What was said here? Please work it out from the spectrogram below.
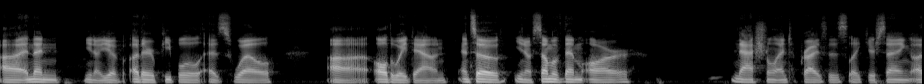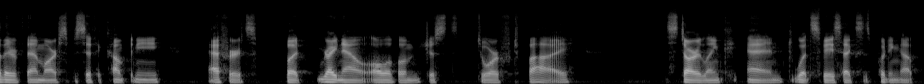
Uh, and then, you know, you have other people as well, uh, all the way down. And so, you know, some of them are national enterprises, like you're saying, other of them are specific company efforts. But right now, all of them just dwarfed by Starlink and what SpaceX is putting up.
